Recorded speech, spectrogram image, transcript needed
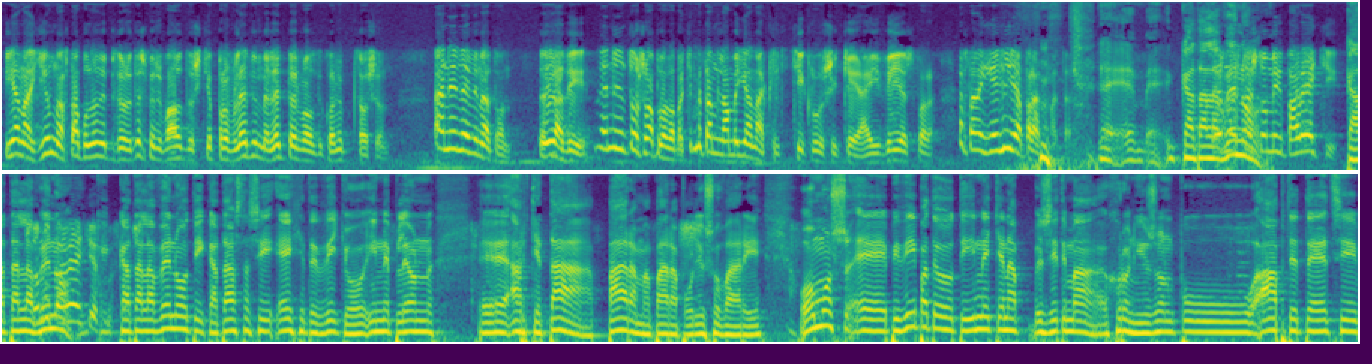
για να γίνουν αυτά που λένε επιθεωρητές περιβάλλοντος και προβλέπει μελέτη περιβαλλοντικών επιπτώσεων. Αν είναι δυνατόν. Δηλαδή, δεν είναι τόσο απλά τα πράγματα. Και μετά μιλάμε για ανακύκλωση και αηδίες τώρα. Αυτά είναι γελία πράγματα. ε, ε, ε, καταλαβαίνω, στο καταλαβαίνω, καταλαβαίνω ότι η κατάσταση έχετε δίκιο. Είναι πλέον ε, αρκετά πάρα μα πάρα πολύ σοβαρή. Όμως ε, επειδή είπατε ότι είναι και ένα ζήτημα χρονίζων που άπτεται έτσι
